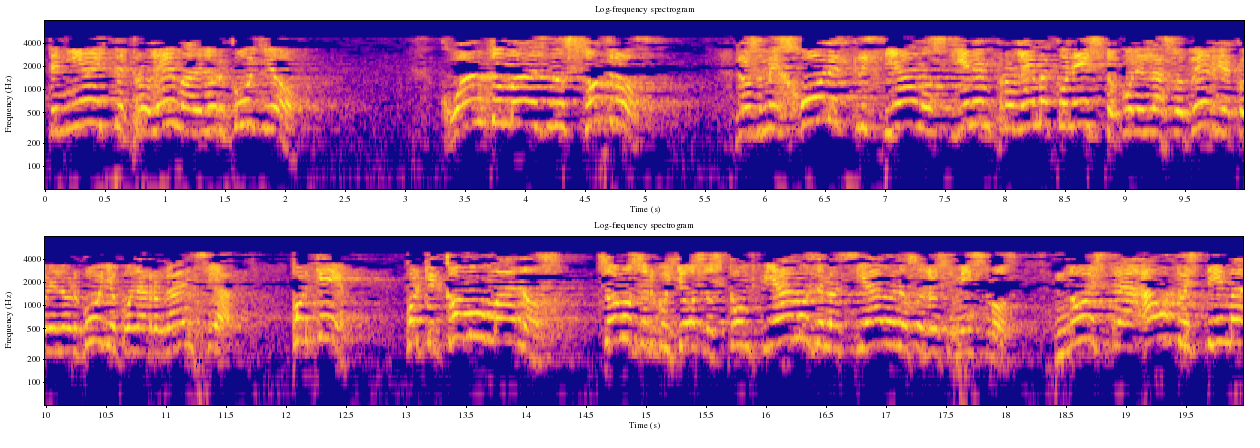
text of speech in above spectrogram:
tenía este problema del orgullo. ¿Cuánto más nosotros? Los mejores cristianos tienen problema con esto, con la soberbia, con el orgullo, con la arrogancia. ¿Por qué? Porque como humanos somos orgullosos, confiamos demasiado en nosotros mismos. Nuestra autoestima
